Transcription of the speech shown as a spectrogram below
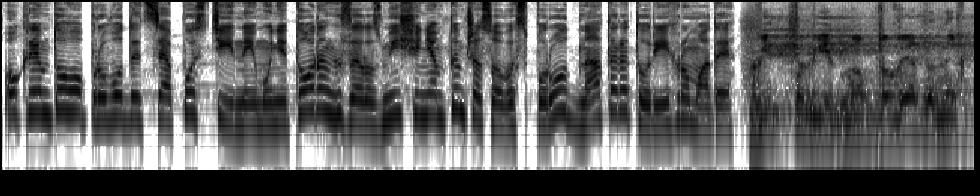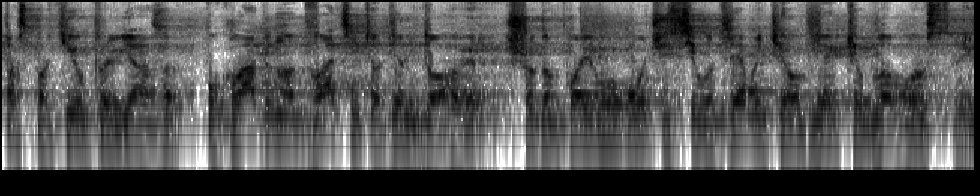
Окрім того, проводиться постійний моніторинг за розміщенням тимчасових споруд на території громади. Відповідно до виданих паспортів прив'язок укладено 21 договір щодо пойму участі в утриманні об'єктів благоустрою.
